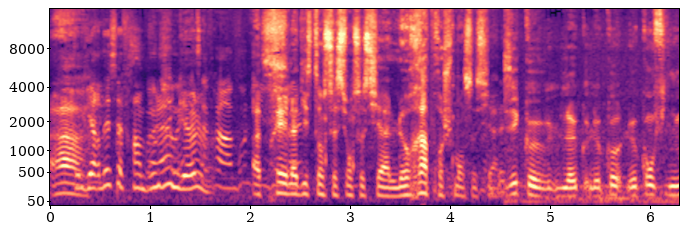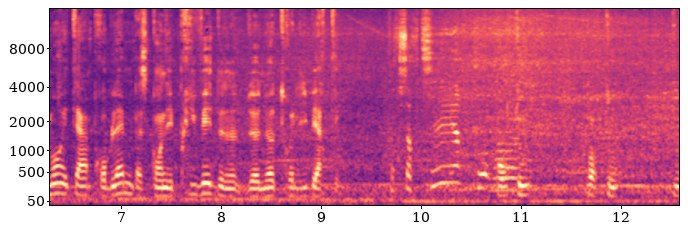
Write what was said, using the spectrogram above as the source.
Ah, Faut le garder, ça fera un bon Voilà, jingle. un bon après jingle, la distanciation sociale, le rapprochement social. Je disais que le, le co- le confinement était un problème parce qu'on est privé de, no- de notre liberté. Pour sortir, pour. Pour euh, tout. Pour tout. Tout.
